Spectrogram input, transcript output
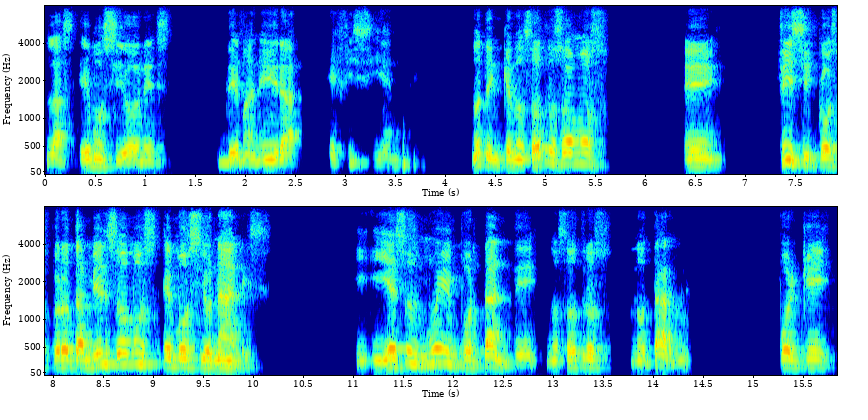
las emociones de manera eficiente. Noten que nosotros somos eh, físicos, pero también somos emocionales. Y, y eso es muy importante nosotros notarlo, porque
